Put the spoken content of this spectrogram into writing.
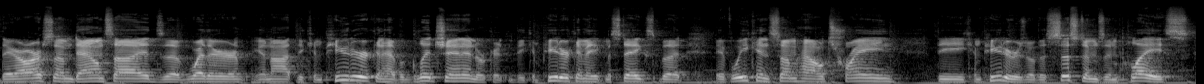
There are some downsides of whether or not the computer can have a glitch in it or the computer can make mistakes, but if we can somehow train the computers or the systems in place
